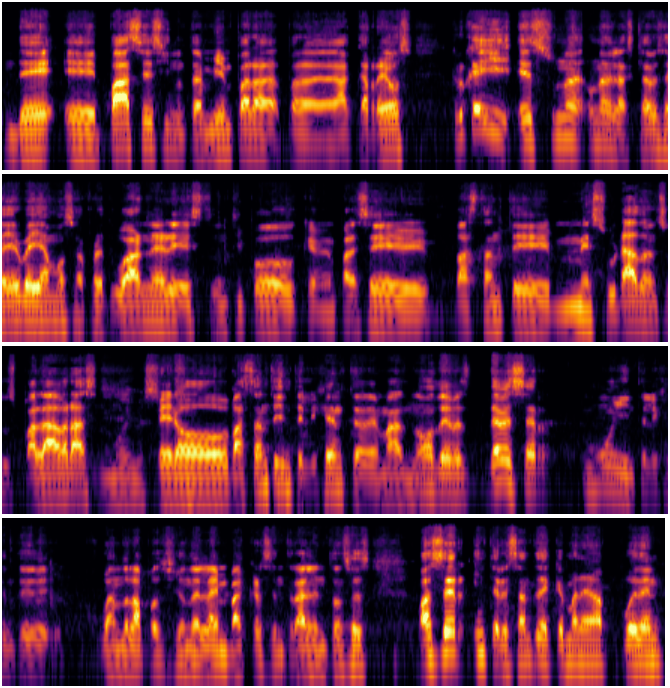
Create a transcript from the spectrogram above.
de eh, pases, sino también para, para, acarreos. Creo que ahí es una, una, de las claves. Ayer veíamos a Fred Warner, este, un tipo que me parece bastante mesurado en sus palabras, pero bastante inteligente además, ¿no? Debe, debe ser muy inteligente jugando la posición de linebacker central. Entonces va a ser interesante de qué manera pueden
